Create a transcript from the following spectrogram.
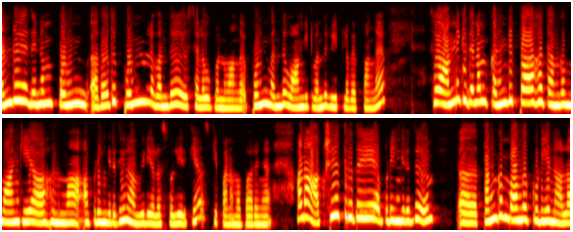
அன்றைய தினம் பொன் அதாவது பொண்ணில் வந்து செலவு பண்ணுவாங்க. பொன் வந்து வாங்கிட்டு வந்து வீட்டில் வைப்பாங்க. ஸோ அன்னைக்கு தினம் கண்டிப்பாக தங்கம் வாங்கியே ஆகணுமா அப்படிங்கிறதையும் நான் வீடியோவில் சொல்லியிருக்கேன். ஸ்கிப் பண்ணாமல் பாருங்கள் ஆனால் அக்ஷய திருதையை அப்படிங்கிறது தங்கம் வாங்கக்கூடிய நாளா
